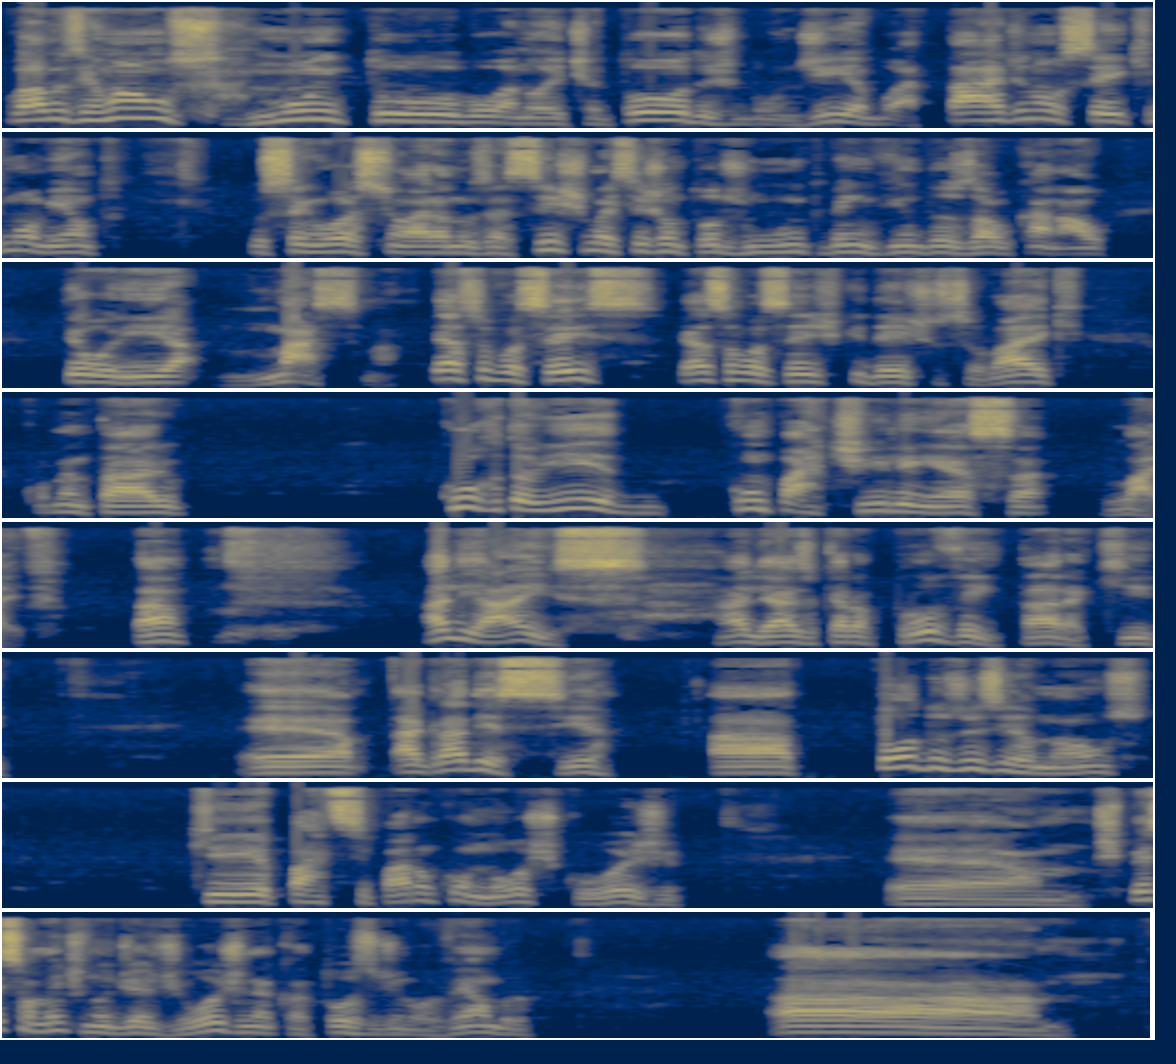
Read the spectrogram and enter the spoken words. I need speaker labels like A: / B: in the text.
A: Olá, meus irmãos, muito boa noite a todos, bom dia, boa tarde, não sei que momento o Senhor, a Senhora nos assiste, mas sejam todos muito bem-vindos ao canal Teoria Máxima. Peço a vocês, peço a vocês que deixem o seu like, comentário, curtam e compartilhem essa live, tá? Aliás, aliás, eu quero aproveitar aqui é, agradecer a todos os irmãos que participaram conosco hoje, é, especialmente no dia de hoje, né, 14 de novembro, a,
